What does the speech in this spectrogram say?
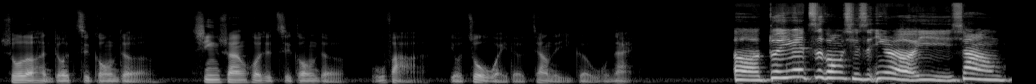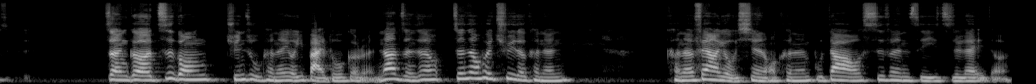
说了很多职工的辛酸，或是职工的无法有作为的这样的一个无奈。呃，对，因为自工其实因人而异，像整个自工群组可能有一百多个人，那真正真正会去的可能可能非常有限哦，可能不到四分之一之类的。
